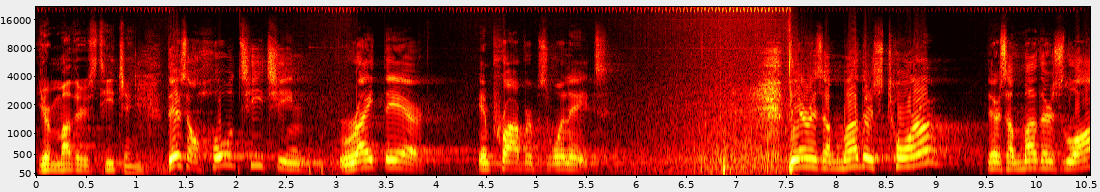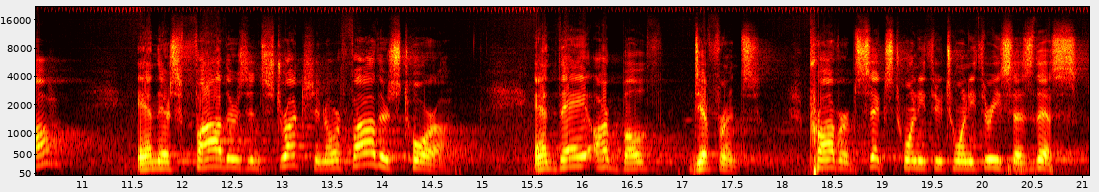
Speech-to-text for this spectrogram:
your mother's teaching. There's a whole teaching right there in Proverbs 1 8. There is a mother's Torah, there's a mother's law, and there's father's instruction or father's Torah. And they are both different. Proverbs 6 20 through 23 says this.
